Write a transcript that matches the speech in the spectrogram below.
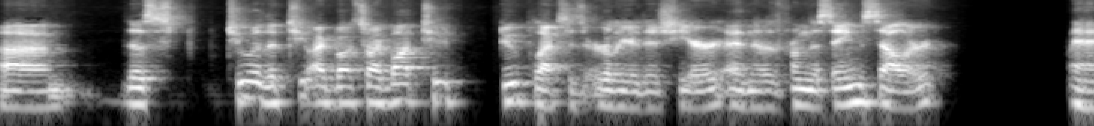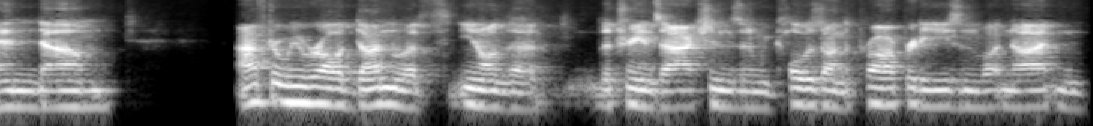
Um, this two of the two I bought. So I bought two duplexes earlier this year, and they're from the same seller. And um, after we were all done with you know the the transactions and we closed on the properties and whatnot, and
